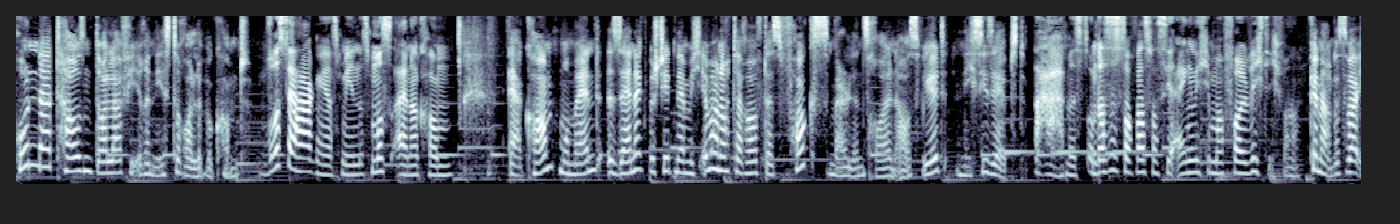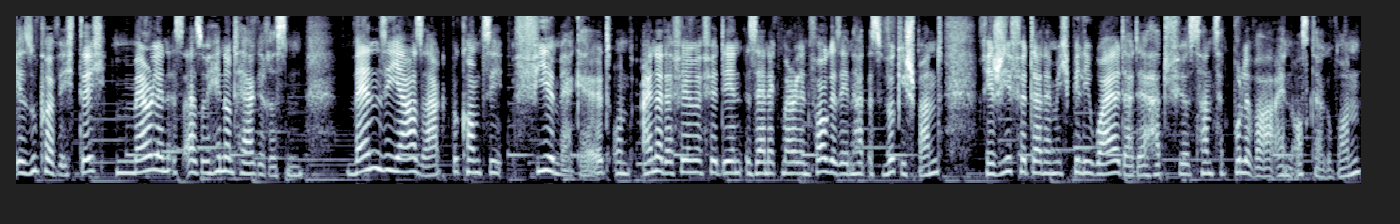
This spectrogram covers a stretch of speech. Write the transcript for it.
100.000 Dollar für ihre nächste Rolle bekommt. Wo ist der Haken, Jasmin? Es muss einer kommen. Er kommt, Moment. Zanuck besteht nämlich immer noch darauf, dass Fox Marilyns Rollen auswählt, nicht sie selbst. Ah, Mist. Und das ist doch was, was ihr eigentlich immer voll wichtig war. Genau, das war ihr super wichtig. Marilyn ist also hin und her gerissen. Wenn sie Ja sagt, bekommt sie viel mehr Geld. Und einer der Filme, für den Zanuck Marilyn vorgesehen hat, ist wirklich spannend. Regie führt da nämlich Billy Wilder, der hat für Sunset Boulevard einen Oscar gewonnen.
